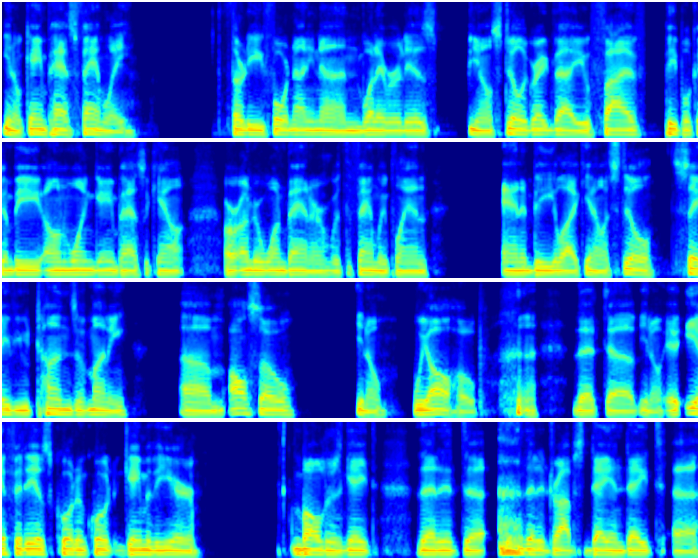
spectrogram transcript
you know game pass family 34.99 whatever it is you know still a great value. Five people can be on one game pass account or under one banner with the family plan and it'd be like you know it still save you tons of money. Um also you know we all hope that uh you know if it is quote unquote game of the year Baldur's Gate that it uh, that it drops day and date uh,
